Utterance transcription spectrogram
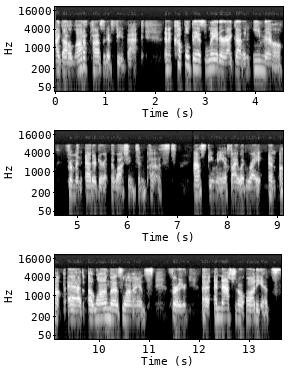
I got a lot of positive feedback. And a couple days later, I got an email from an editor at the Washington Post asking me if I would write an op ed along those lines for a, a, national audience,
